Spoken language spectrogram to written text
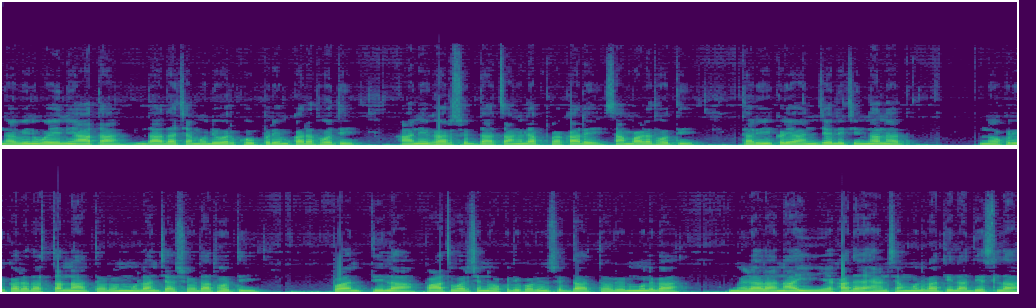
नवीन वहिनी आता दादाच्या मुलीवर खूप प्रेम करत होती. आणि घरसुद्धा चांगल्या प्रकारे सांभाळत होती. तर इकडे अंजलीची ननद नोकरी करत असताना तरुण मुलांच्या शोधात होती. पण तिला पाच वर्ष नोकरी करूनसुद्धा तरुण मुलगा मिळाला नाही. एखादा हँडसम मुलगा तिला दिसला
